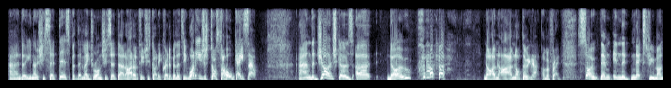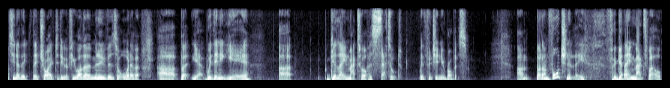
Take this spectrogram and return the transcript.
And, uh, you know, she said this, but then later on she said that. I don't think she's got any credibility. Why don't you just toss the whole case out? And the judge goes, uh, no. no, I'm, I'm not doing that, I'm afraid. So then in the next few months, you know, they, they tried to do a few other maneuvers or whatever. Uh, but yeah, within a year, uh, Ghislaine Maxwell has settled with Virginia Roberts. Um, but unfortunately for Ghislaine Maxwell,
